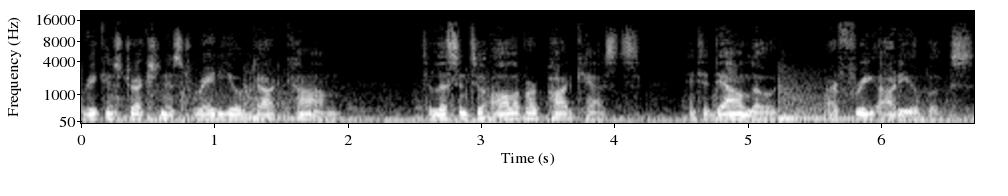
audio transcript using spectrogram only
ReconstructionistRadio.com to listen to all of our podcasts and to download our free audiobooks.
